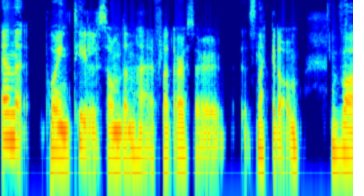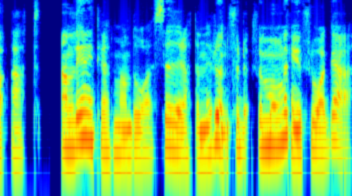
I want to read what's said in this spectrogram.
en poäng till som den här Flat Earther snackade om var att anledningen till att man då säger att den är rund, för, för många kan ju fråga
